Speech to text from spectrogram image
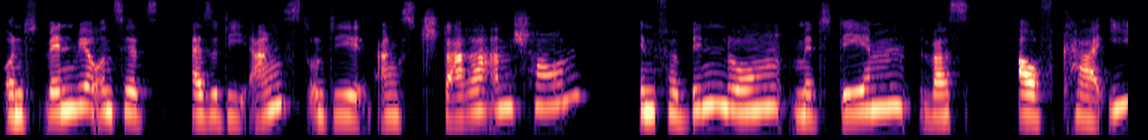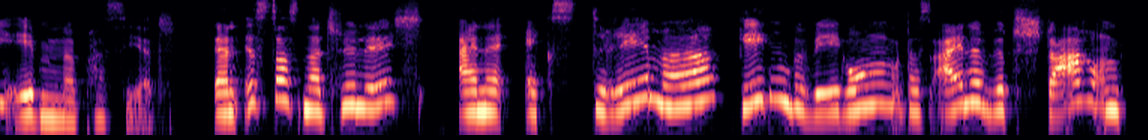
Und wenn wir uns jetzt also die Angst und die Angststarre anschauen, in Verbindung mit dem, was auf KI-Ebene passiert, dann ist das natürlich eine extreme Gegenbewegung. Das eine wird starr und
